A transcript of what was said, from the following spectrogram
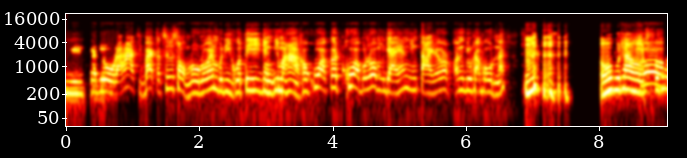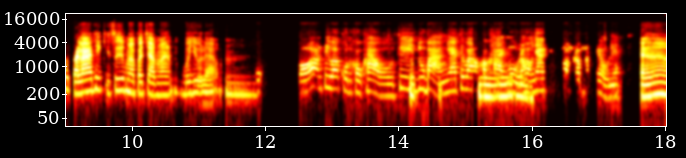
ทีกระโลละห้าสิบบาทก็ซื้อสองโลร้อยมันบ่ดีกว่าตีอย่างอีมาหาเขาคั่วก็คั่วบ่ล่มใหญ่หันยิงตายแล้วอันอยู่ทับพลนะโอ้ผู้เฒ่าโอ้ ผู้เฒ่าปลาร้าที่ซื้อมาประจำมาบ่อยู่แล้ว อืม อ๋ออันที่ว่าคนเขาข่าวๆที่อยู่บางเนี่ยที่ว่าเขาขายหมูแล้วเขาย่างความลำมาแถวเนี่ย เออ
